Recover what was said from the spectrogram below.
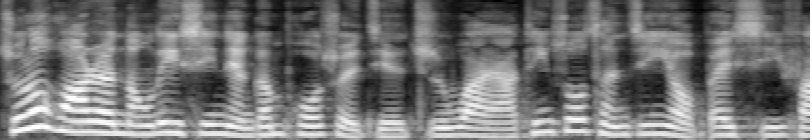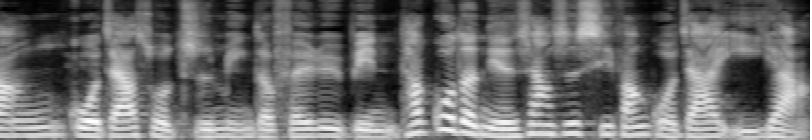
除了华人农历新年跟泼水节之外啊，听说曾经有被西方国家所殖民的菲律宾，他过的年像是西方国家一样，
